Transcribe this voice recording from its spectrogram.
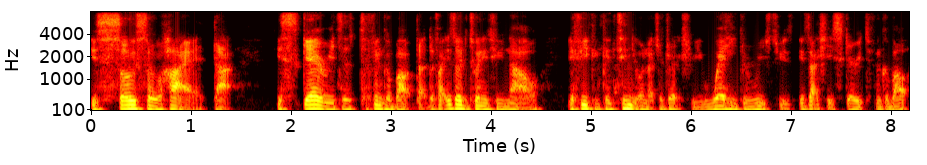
is so so high that it's scary to, to think about that. The fact he's only 22 now, if he can continue on that trajectory, where he can reach to is, is actually scary to think about.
